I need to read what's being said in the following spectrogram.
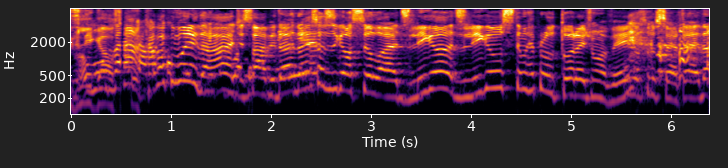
desligar Vamos, os Acaba a comunidade, sabe? Não é só desligar o celular, desliga, desliga o sistema reprodutor aí de uma vez, dá tudo certo. É, não,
